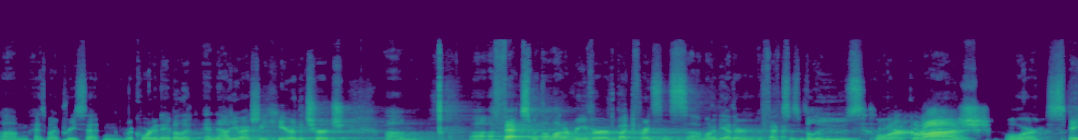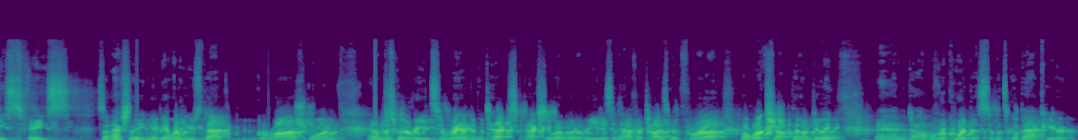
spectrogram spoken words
um, as my preset and record enable it. And now you actually hear the church um, uh, effects with a lot of reverb, but for instance, uh, one of the other effects is blues or garage or space face. So actually, maybe I want to use that garage one, and I'm just going to read some random text. Actually, what I'm going to read is an advertisement for a, a workshop that I'm doing, and uh, we'll record this. So let's go back here.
